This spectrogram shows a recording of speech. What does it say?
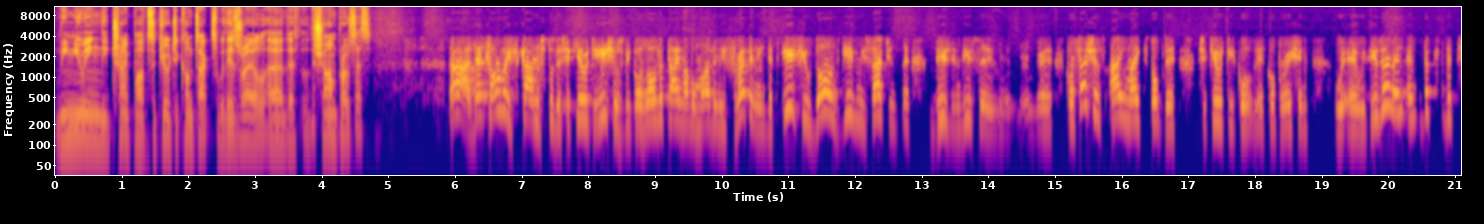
renewing the tripart security contacts with Israel, uh, the the Sharm process. Ah, that always comes to the security issues because all the time Abu Mazen is threatening that if you don't give me such and these and these uh, uh, concessions, I might stop the security co- uh, cooperation with, uh, with Israel, and, and that's that's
